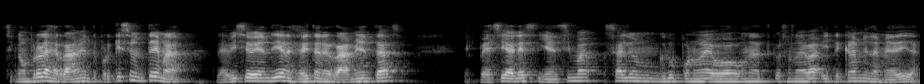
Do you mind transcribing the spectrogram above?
Se compró las herramientas, porque ese es un tema. Las bici hoy en día necesitan herramientas especiales y encima sale un grupo nuevo, una cosa nueva y te cambian la medida.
